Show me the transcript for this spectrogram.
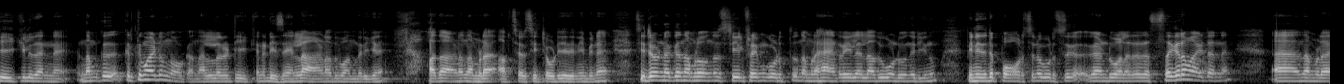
ടീക്കിൽ തന്നെ. നമുക്ക് കൃത്യമായിട്ടും നോക്കാം. നല്ലൊരു ടീക്കിന്റെ ഡിസൈനിലാണ് അത് വന്നിരിക്കുന്നത് അതാണ് നമ്മുടെ അപ്സർ സിറ്റ് ഔട്ട് ചെയ്തിരിക്കുന്നത്. പിന്നെ സിറ്റ് ഔട്ടിനൊക്കെ നമ്മൾ ഒന്ന് സ്റ്റീൽ ഫ്രെയിം കൊടുത്ത് നമ്മുടെ ഹാൻഡ് റെയിലെല്ലാം അത് കൊണ്ടുവന്നിരിക്കുന്നു. പിന്നെ ഇതിന്റെ പോർച്ചിനെ കുറിച്ച് കണ്ടു വളരെ രസകരമായിട്ട് തന്നെ നമ്മുടെ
